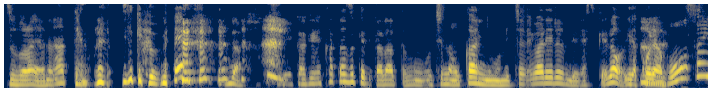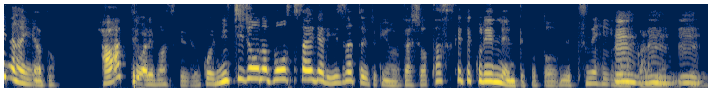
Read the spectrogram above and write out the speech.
ズボラやなって思います けどね。なんかいい加減片付けたらって、もううちのおかんにもめっちゃ言われるんですけど、いや、これは防災なんやと。はあ？って言われますけど、これ日常の防災であり、いざという時に私を助けてくれんねんってことをね、常日うん頃から言って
